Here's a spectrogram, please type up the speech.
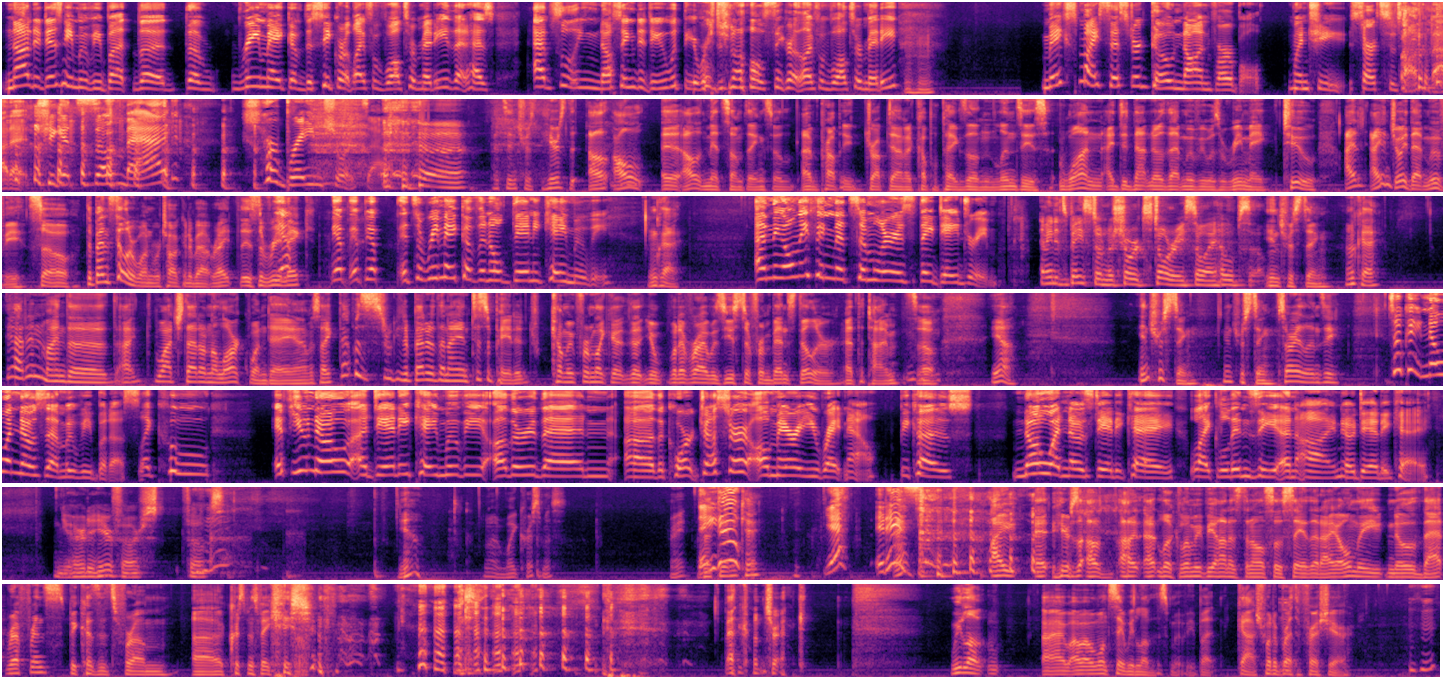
Not a Disney movie, but the the remake of the Secret Life of Walter Mitty that has absolutely nothing to do with the original Secret Life of Walter Mitty. Mm-hmm. Makes my sister go nonverbal when she starts to talk about it. she gets so mad, her brain shorts out. That's interesting. Here's the I'll I'll uh, I'll admit something. So I probably dropped down a couple pegs on Lindsay's. One, I did not know that movie was a remake. Two, I I enjoyed that movie. So the Ben Stiller one we're talking about, right? Is the remake? Yep, yep, yep. yep. It's a remake of an old Danny Kaye movie. Okay. And the only thing that's similar is they daydream. I mean, it's based on a short story, so I hope so. Interesting. Okay. Yeah, I didn't mind the. I watched that on a lark one day, and I was like, that was better than I anticipated, coming from like a, you know, whatever I was used to from Ben Stiller at the time. Mm-hmm. So, yeah, interesting, interesting. Sorry, Lindsay. It's okay. No one knows that movie but us. Like who if you know a Danny Kaye movie other than uh, The Court Jester, I'll marry you right now because no one knows Danny Kaye like Lindsay and I know Danny Kaye. You heard it here first, folks. Mm-hmm. Yeah. Well, White Christmas. Right? Is There you go. Danny Kaye? Yeah, it is. I uh, here's uh, uh, uh, look. Let me be honest and also say that I only know that reference because it's from uh, Christmas Vacation. Back on track. We love. I, I won't say we love this movie, but gosh, what a breath of fresh air. Mm-hmm.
